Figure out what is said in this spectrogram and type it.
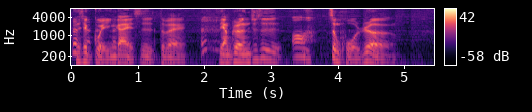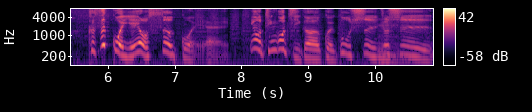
那些鬼应该也是对不对？两个人就是 哦，正火热。可是鬼也有色鬼哎、欸，因为我听过几个鬼故事，就是、嗯、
